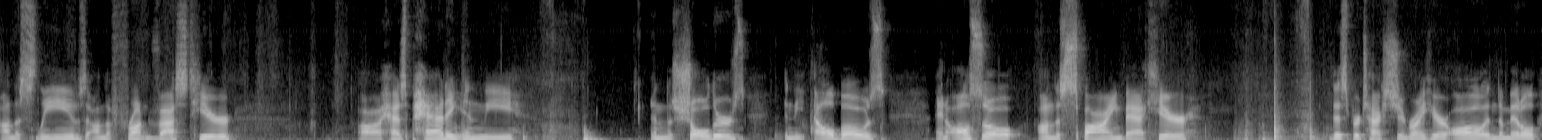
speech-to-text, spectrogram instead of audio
on the sleeves, on the front vest here. Uh, has padding in the in the shoulders, in the elbows, and also on the spine back here this protection right here, all in the middle,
